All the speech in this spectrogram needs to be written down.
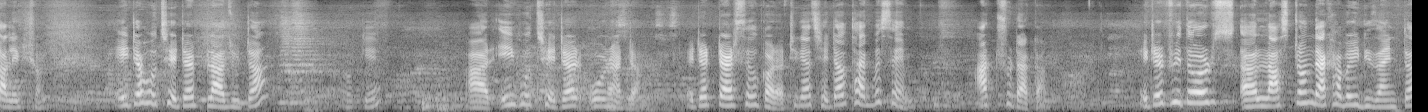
কালেকশন এইটা হচ্ছে এটার প্লাজোটা ওকে আর এই হচ্ছে এটার ওড়নাটা। এটার টার্সেল করা, ঠিক আছে? এটাও থাকবে সেম আটশো টাকা। এটার ভিতর লাস্টন দেখাবে এই ডিজাইনটা,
